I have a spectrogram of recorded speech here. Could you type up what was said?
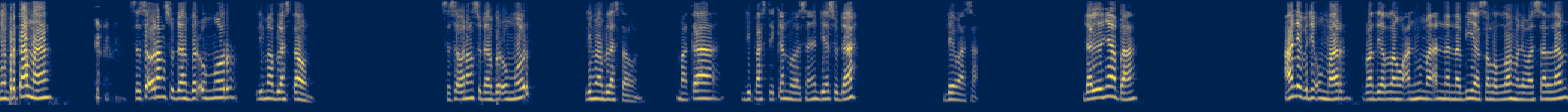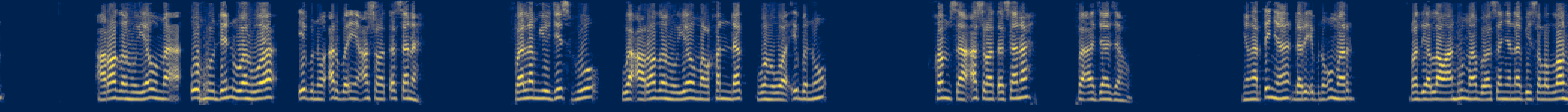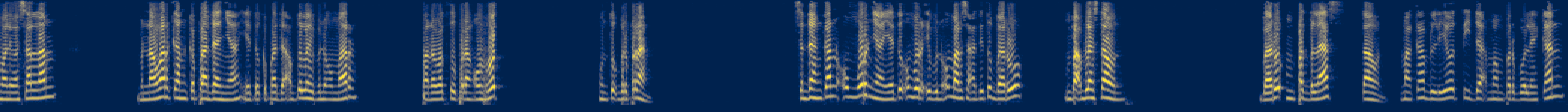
Yang pertama, seseorang sudah berumur 15 tahun. Seseorang sudah berumur 15 tahun. Maka dipastikan bahwasanya dia sudah dewasa. Dalilnya apa? Ani bin Umar radhiyallahu anhu anna Nabiy sallallahu alaihi wasallam aradahu yawma Uhudin wa huwa ibnu arba'i asrata sanah. Falam yujizhu wa aradahu yawmal khandaq wa huwa ibnu khamsa asrata sanah fa ajazahu. Yang artinya dari Ibnu Umar radhiyallahu anhu bahwasanya Nabi sallallahu alaihi wasallam menawarkan kepadanya yaitu kepada Abdullah bin Umar pada waktu perang Uhud untuk berperang. Sedangkan umurnya yaitu umur Ibnu Umar saat itu baru 14 tahun. Baru 14 tahun. Maka beliau tidak memperbolehkan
